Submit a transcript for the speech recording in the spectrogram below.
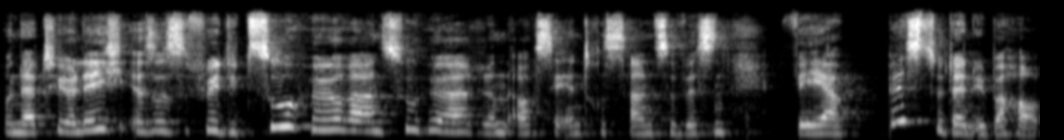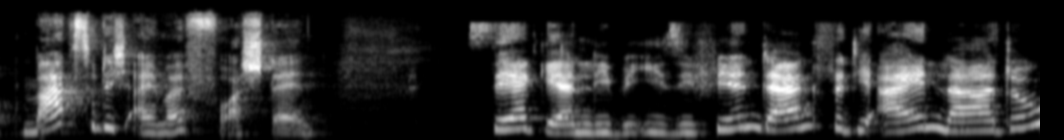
Und natürlich ist es für die Zuhörer und Zuhörerinnen auch sehr interessant zu wissen, wer bist du denn überhaupt? Magst du dich einmal vorstellen? Sehr gern, liebe Easy. Vielen Dank für die Einladung.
